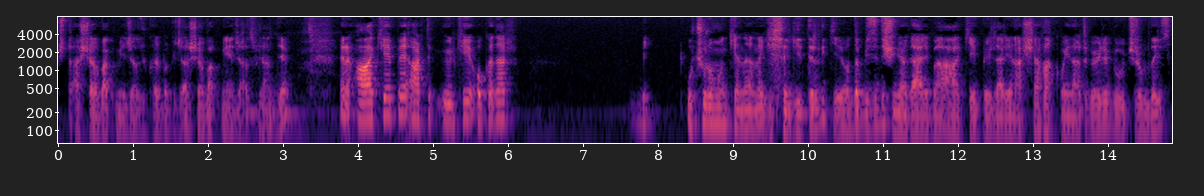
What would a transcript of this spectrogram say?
işte aşağı bakmayacağız, yukarı bakacağız, aşağı bakmayacağız falan diye. Yani AKP artık ülkeyi o kadar uçurumun kenarına getirdi ki o da bizi düşünüyor galiba AKP'liler yani aşağı bakmayın artık öyle bir uçurumdayız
